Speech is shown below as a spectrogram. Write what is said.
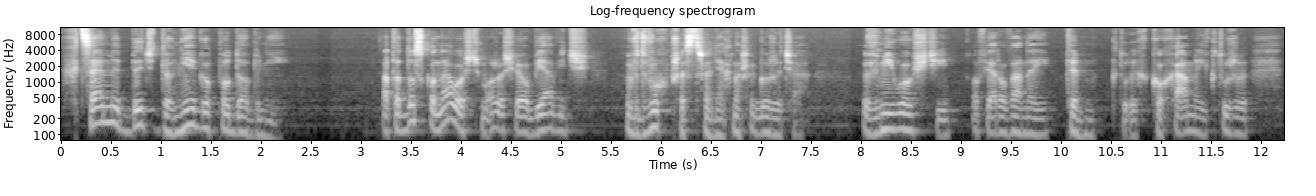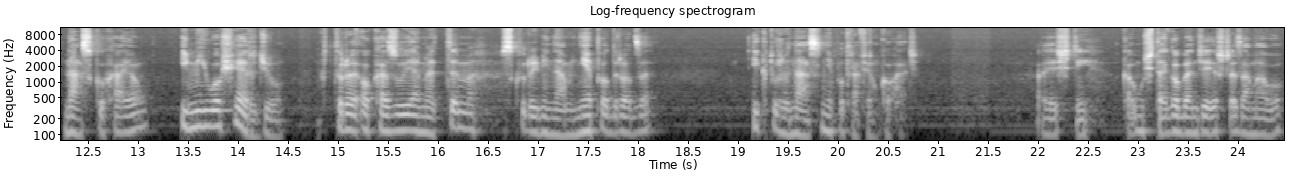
chcemy być do Niego podobni. A ta doskonałość może się objawić w dwóch przestrzeniach naszego życia: w miłości ofiarowanej tym, których kochamy i którzy nas kochają, i miłosierdziu, które okazujemy tym, z którymi nam nie po drodze i którzy nas nie potrafią kochać. A jeśli komuś tego będzie jeszcze za mało,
